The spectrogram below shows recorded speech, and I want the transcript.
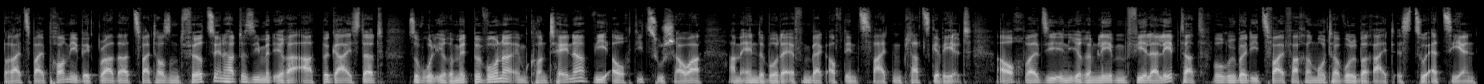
Bereits bei Promi Big Brother 2014 hatte sie mit ihrer Art begeistert. Sowohl ihre Mitbewohner im Container wie auch die Zuschauer. Am Ende wurde Effenberg auf den zweiten Platz gewählt. Auch weil sie in ihrem Leben viel erlebt hat, worüber die zweifache Mutter wohl bereit ist zu erzählen.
